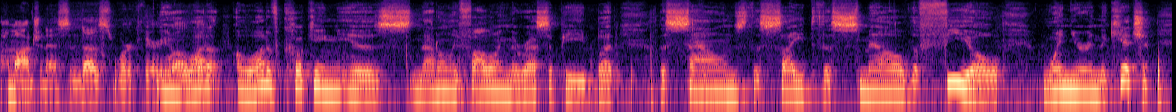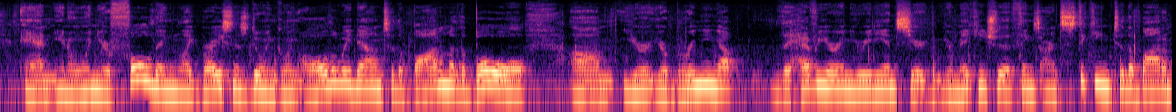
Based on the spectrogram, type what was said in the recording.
homogeneous and does work very know, well. a lot of a lot of cooking is not only following the recipe, but the sounds, the sight, the smell, the feel when you're in the kitchen. And you know, when you're folding, like Bryson is doing, going all the way down to the bottom of the bowl, um, you're you're bringing up the heavier ingredients. You're you're making sure that things aren't sticking to the bottom,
